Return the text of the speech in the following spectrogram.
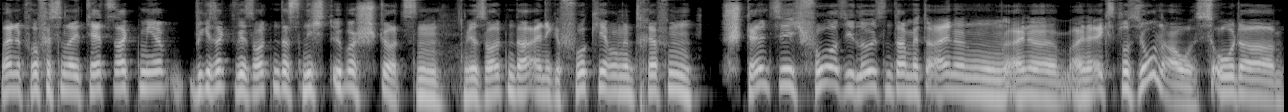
meine Professionalität sagt mir, wie gesagt, wir sollten das nicht überstürzen. Wir sollten da einige Vorkehrungen treffen, Stellen Sie sich vor, Sie lösen damit einen, eine, eine Explosion aus oder.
